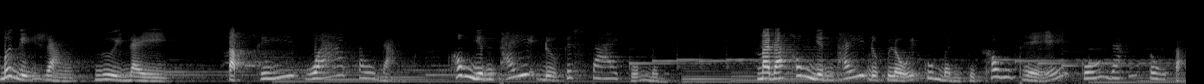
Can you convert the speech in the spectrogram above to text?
mới nghĩ rằng người này tập khí quá sâu nặng, không nhìn thấy được cái sai của mình. Mà đã không nhìn thấy được lỗi của mình thì không thể cố gắng tu tập,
